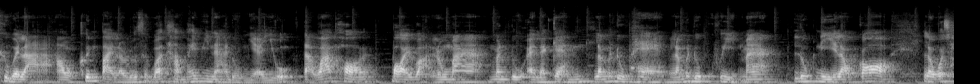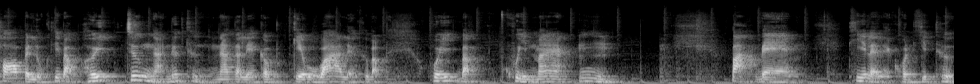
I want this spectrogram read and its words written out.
คือเวลาเอาขึ้นไปเรารู้สึกว่าทำให้วีนาดูมีอายุ แต่ว่าพอปล่อยหวานลงมา มันดู elegant แล้วมันดูแพง แล้วมันดูควีนมาก ลุคนี้เราก็เราก็ชอบเป็นลุคที่แบบ เฮ้ย จึ้งอะนึกถึงนาตาเลียกับเกลว่าเลยคือแบบเฮ้ยแบบควีนมาก อืมปากแดงที่หลาย ๆ คนคิดถึง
